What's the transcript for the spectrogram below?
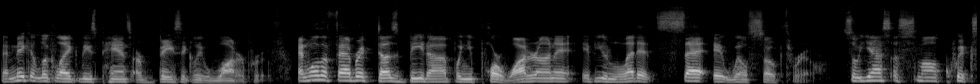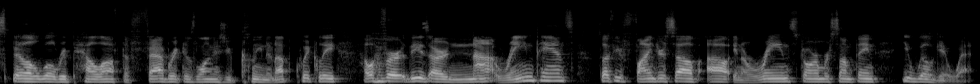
that make it look like these pants are basically waterproof. And while the fabric does beat up when you pour water on it, if you let it set, it will soak through. So yes, a small quick spill will repel off the fabric as long as you clean it up quickly. However, these are not rain pants, so if you find yourself out in a rainstorm or something, you will get wet.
